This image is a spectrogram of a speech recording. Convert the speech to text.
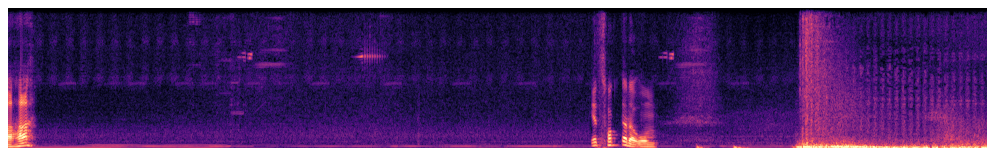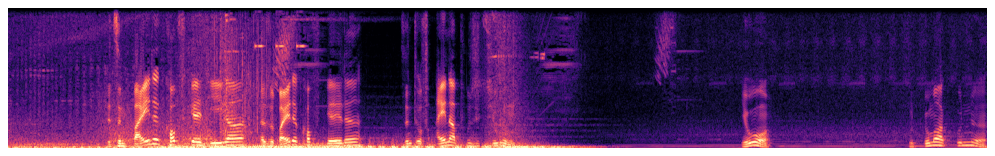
Aha. Jetzt hockt er da oben. Jetzt sind beide Kopfgeldjäger, also beide Kopfgelde, sind auf einer Position. Jo. Gut, dummer Kunde.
